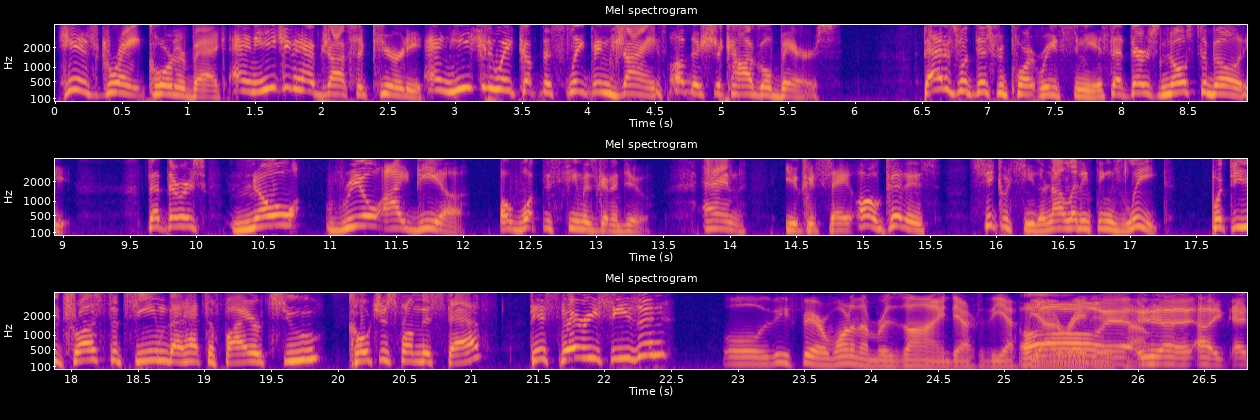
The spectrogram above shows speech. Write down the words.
his great quarterback and he can have job security and he can wake up the sleeping giants of the Chicago Bears. That is what this report reads to me is that there's no stability, that there is no real idea of what this team is going to do. And you could say, oh, good, is secrecy. They're not letting things leak. But do you trust the team that had to fire two coaches from this staff this very season? Well, to be fair, one of them resigned after the FBI oh, raided his yeah, house. Yeah,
